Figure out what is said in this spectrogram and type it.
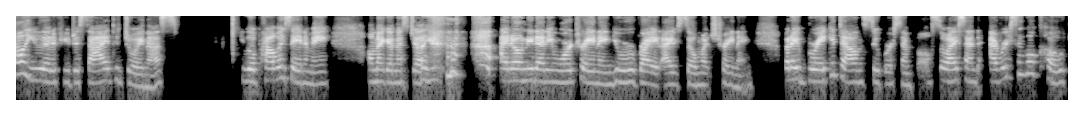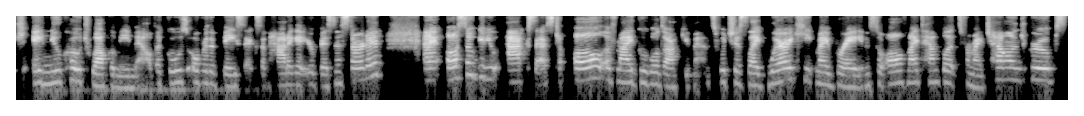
tell you that if you decide to join us, you will probably say to me, Oh my goodness, Jelly, I don't need any more training. You were right. I have so much training. But I break it down super simple. So I send every single coach a new coach welcome email that goes over the basics of how to get your business started. And I also give you access to all of my Google documents, which is like where I keep my brain. So all of my templates for my challenge groups,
